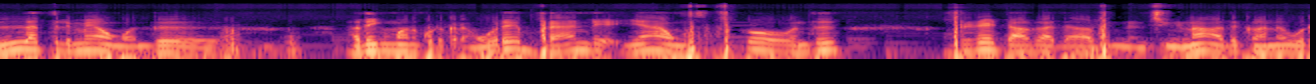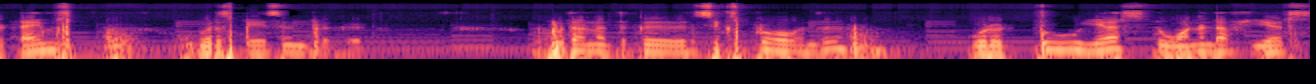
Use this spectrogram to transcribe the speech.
எல்லாத்துலேயுமே அவங்க வந்து அதிகமான கொடுக்குறாங்க. ஒரே பிராண்டே ஏன் அவங்க சிக்ஸ் ப்ரோ வந்து ப்ரிடேட் ஆகாதா அப்படின்னு நினச்சிங்கன்னா அதுக்கான ஒரு டைம் ஒரு ஸ்பேஸ்ன்னு இருக்கு. உதாரணத்துக்கு சிக்ஸ் ப்ரோ வந்து ஒரு two years to one and half years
